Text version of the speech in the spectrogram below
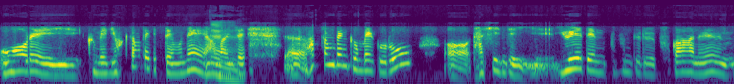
5월에 이 금액이 확정되기 때문에 아마 네. 이제 어, 확정된 금액으로 어 다시 이제 이 유예된 부분들을 부과하는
